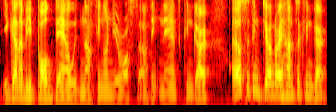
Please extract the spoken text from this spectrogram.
you're going to be bogged down with nothing on your roster. And I think Nance can go. I also think DeAndre Hunter can go.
